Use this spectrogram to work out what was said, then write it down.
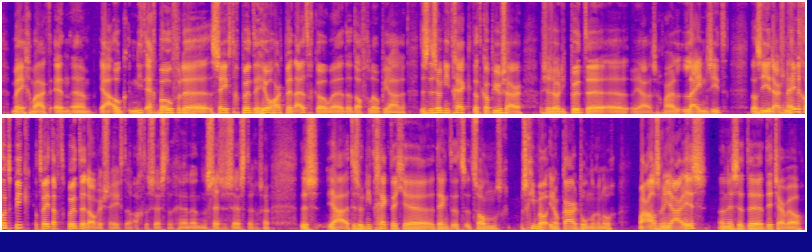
meegemaakt. En um, ja, ook niet echt boven de 70 punten heel hard bent uitgekomen de, afgelopen jaren. Dus het is ook niet gek dat Kampioensaar, als je zo die punten, uh, ja, zeg maar, lijn ziet, dan zie je daar zo'n hele grote piek van 82 punten en dan weer 70, 68 en, en 66 of zo. Dus ja, het is ook niet gek dat je denkt, het, het zal misschien wel in elkaar donderen nog. Maar als er een jaar is, dan is het uh, dit jaar wel.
